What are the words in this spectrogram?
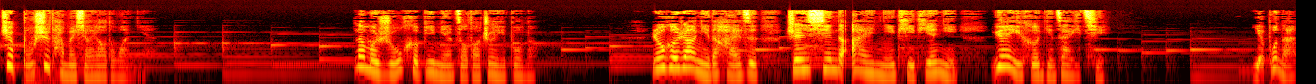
这不是他们想要的晚年。那么，如何避免走到这一步呢？如何让你的孩子真心的爱你、体贴你、愿意和你在一起？也不难，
